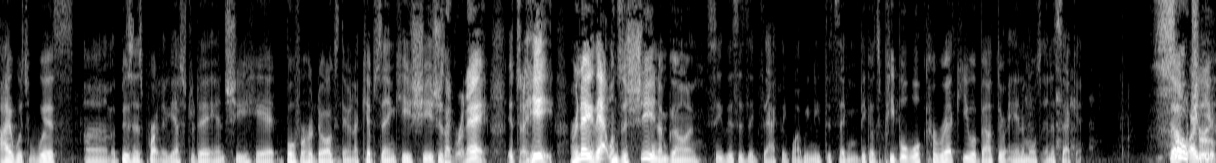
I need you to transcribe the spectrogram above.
I was with um, a business partner yesterday, and she had both of her dogs there, and I kept saying he, she. She's like, Renee, it's a he. Renee, that one's a she. And I'm going, see, this is exactly why we need this segment because people will correct you about their animals in a second. So, are true. You,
